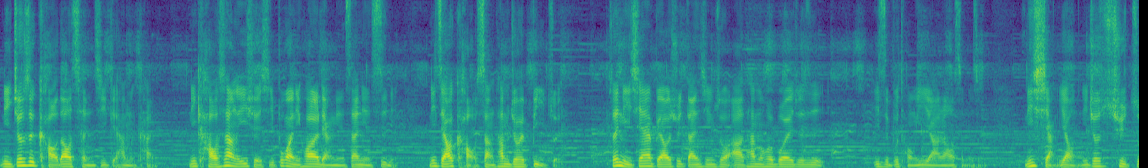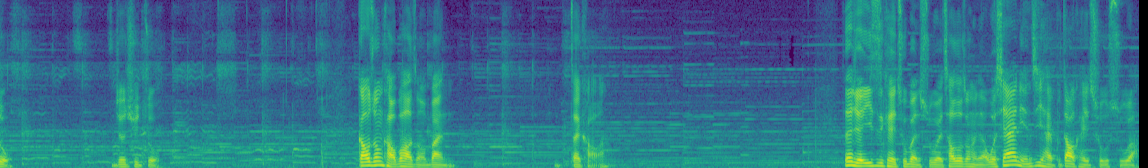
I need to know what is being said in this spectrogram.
你就是考到成绩给他们看，你考上了医学系，不管你花了两年、三年、四年，你只要考上，他们就会闭嘴。所以你现在不要去担心说啊，他们会不会就是一直不同意啊，然后什么什么？你想要你就去做，你就去做。高中考不好怎么办？再考啊！真的觉得医师可以出本书诶，操作中很重要。我现在年纪还不到可以出书啊，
